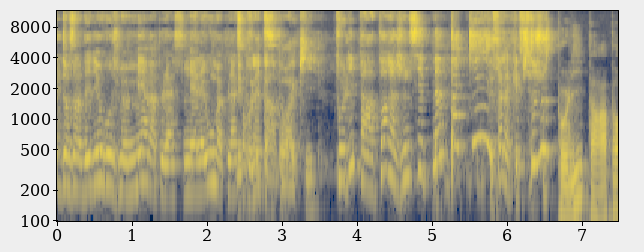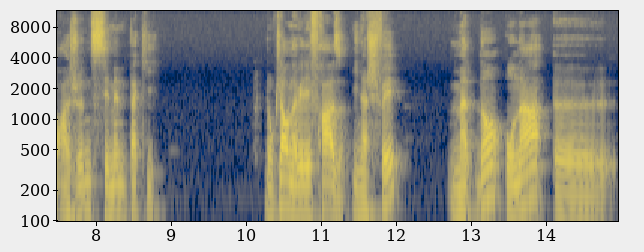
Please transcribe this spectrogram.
être dans un délire où je me mets à ma place. Mais elle est où ma place Mais en poli fait par rapport à qui? Poli par rapport à je ne sais même pas qui C'est ça la question. Poli par rapport à je ne sais même pas qui. Donc là, on avait les phrases inachevées. Maintenant, on a euh,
